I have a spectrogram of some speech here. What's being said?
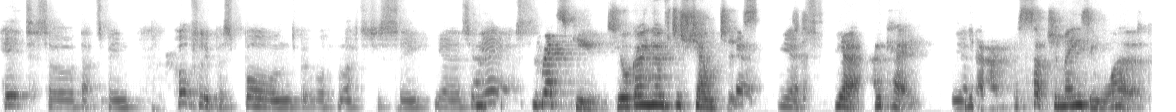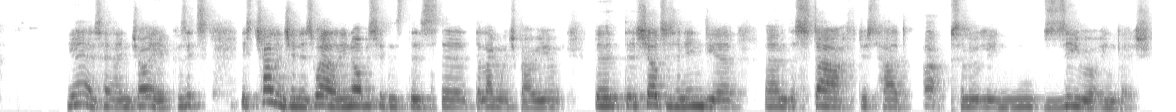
hit. So that's been hopefully postponed, but we'll, we'll have to just see. Yeah, so yes. Rescues, you're going over to shelters. Yeah. Yes. Yeah, okay. Yeah. yeah, it's such amazing work yes i enjoy it because it's it's challenging as well you know obviously there's there's the, the language barrier the the shelters in india um the staff just had absolutely zero english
